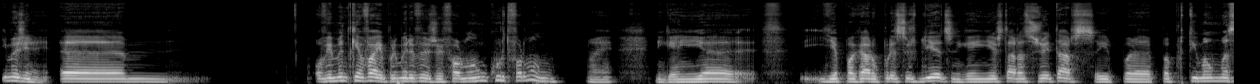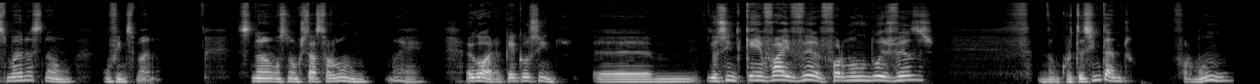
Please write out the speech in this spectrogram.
imaginem, hum, obviamente quem vai a primeira vez ver Fórmula 1 curte Fórmula 1, não é? Ninguém ia, ia pagar o preço dos bilhetes, ninguém ia estar a sujeitar-se a ir para, para Portimão uma semana, senão um fim de semana. Se não, se não gostasse de Fórmula 1, não é? Agora, o que é que eu sinto? Hum, eu sinto que quem vai ver Fórmula 1 duas vezes não curta assim tanto. Fórmula 1,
